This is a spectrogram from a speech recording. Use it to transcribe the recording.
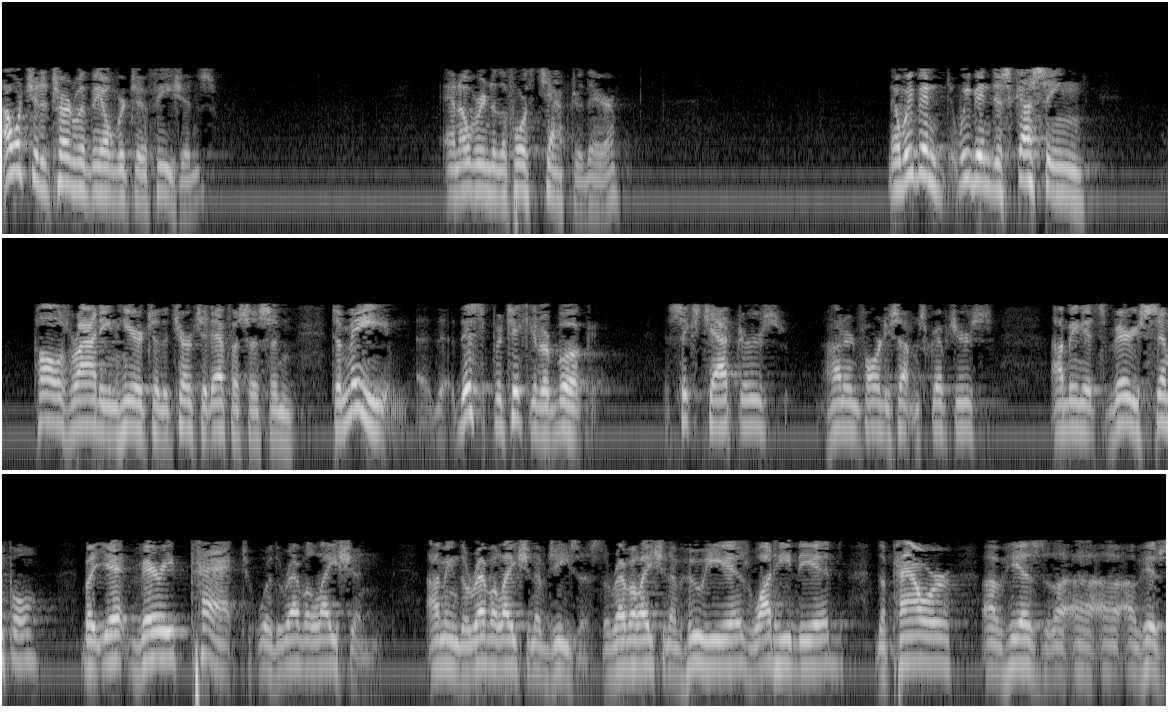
I want you to turn with me over to Ephesians and over into the fourth chapter there. Now we've been we've been discussing Paul's writing here to the church at Ephesus, and to me, this particular book, six chapters, 140 something scriptures. I mean, it's very simple, but yet very packed with revelation. I mean, the revelation of Jesus, the revelation of who He is, what He did, the power of His uh, uh, of His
